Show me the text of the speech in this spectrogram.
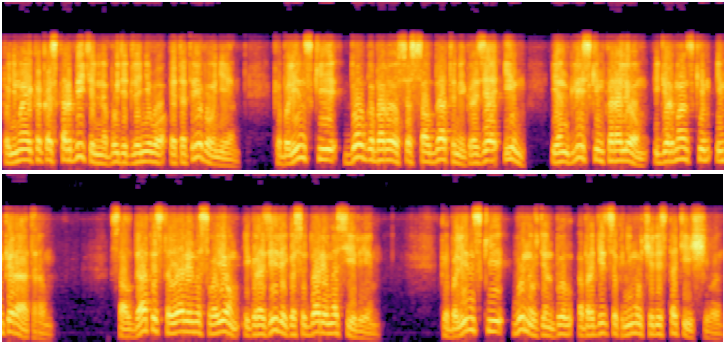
Понимая, как оскорбительно будет для него это требование, Кобылинский долго боролся с солдатами, грозя им и английским королем, и германским императором. Солдаты стояли на своем и грозили государю насилием. Кобылинский вынужден был обратиться к нему через Татищева.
